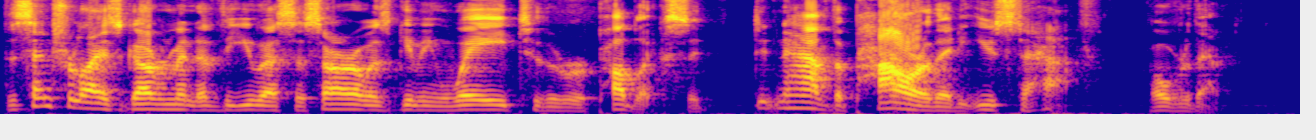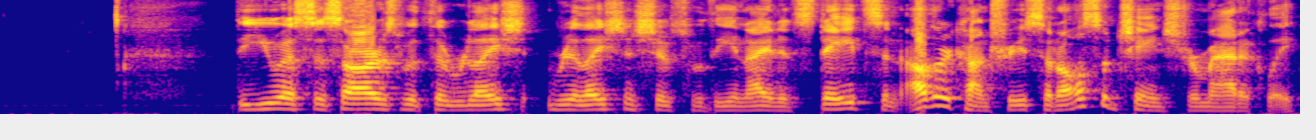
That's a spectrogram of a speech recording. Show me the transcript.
the centralized government of the USSR was giving way to the republics. It didn't have the power that it used to have over them. The USSR's with the relation, relationships with the United States and other countries had also changed dramatically,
